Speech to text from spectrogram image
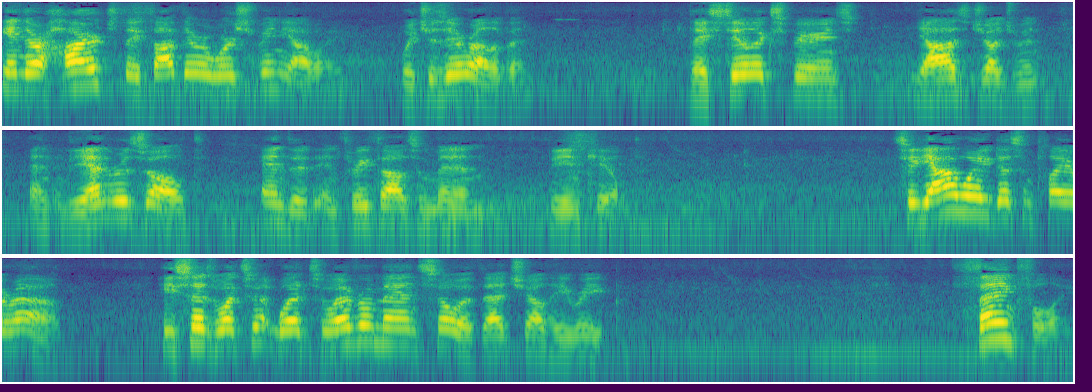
in their hearts they thought they were worshiping Yahweh, which is irrelevant, they still experienced Yah's judgment, and the end result ended in 3,000 men being killed. See, Yahweh doesn't play around. He says, Whatsoever a man soweth, that shall he reap. Thankfully,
